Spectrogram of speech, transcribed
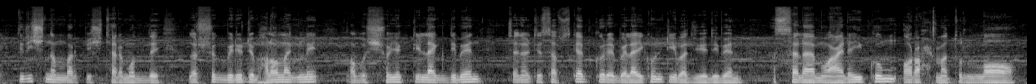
একত্রিশ নম্বর পৃষ্ঠার মধ্যে। দর্শক, ভিডিওটি ভালো লাগলে অবশ্যই একটি লাইক দিবেন, চ্যানেলটি সাবস্ক্রাইব করে বেলাইকনটি বাজিয়ে দিবেন। আসসালামু আলাইকুম ও রহমতুল্লাহ।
